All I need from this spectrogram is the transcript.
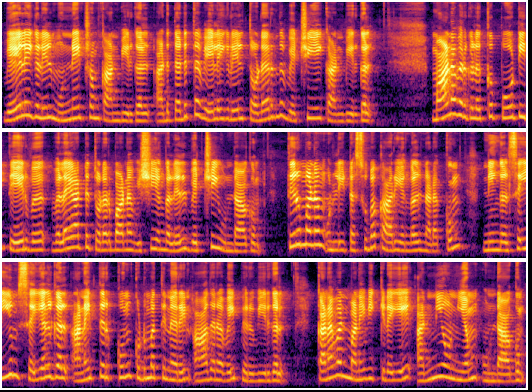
வேலைகளில் முன்னேற்றம் காண்பீர்கள். அடுத்தடுத்த வேலைகளில் தொடர்ந்து வெற்றியை காண்பீர்கள். மாணவர்களுக்கு போட்டித் தேர்வு விளையாட்டு தொடர்பான விஷயங்களில் வெற்றி உண்டாகும். திருமணம் உள்ளிட்ட சுப காரியங்கள் நடக்கும். நீங்கள் செய்யும் செயல்கள் அனைத்திற்கும் குடும்பத்தினரின் ஆதரவை பெறுவீர்கள். கணவன் மனைவிக்கிடையே அந்யோன்யம் உண்டாகும்.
